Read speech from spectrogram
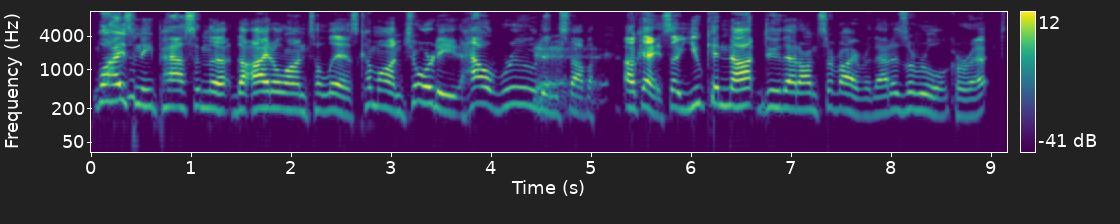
Why isn't he passing the the idol on to Liz? Come on, Jordie, how rude yeah. and stuff. Okay, so you cannot do that on Survivor. That is a rule, correct?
